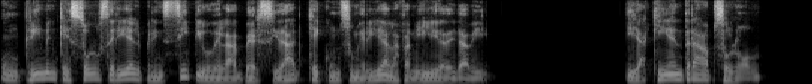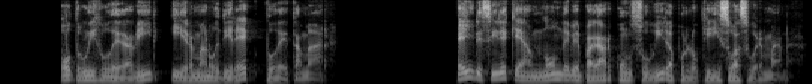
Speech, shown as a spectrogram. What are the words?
Un crimen que solo sería el principio de la adversidad que consumiría la familia de David. Y aquí entra Absalón, otro hijo de David y hermano directo de Tamar él decide que Amnón debe pagar con su vida por lo que hizo a su hermana.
